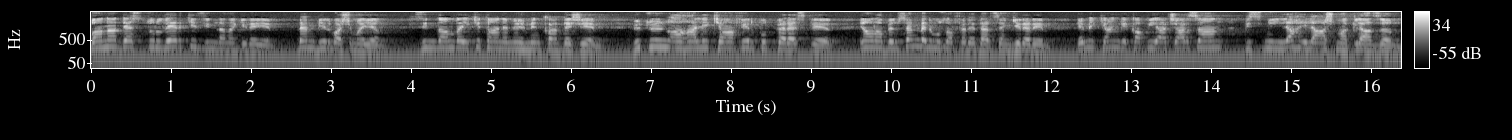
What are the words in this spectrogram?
bana destur ver ki zindana gireyim. Ben bir başımayım. Zindanda iki tane mümin kardeşim. Bütün ahali kafir putperesttir. Ya Rabbim sen beni muzaffer edersen girerim. Demek ki hangi kapıyı açarsan Bismillah ile açmak lazım.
